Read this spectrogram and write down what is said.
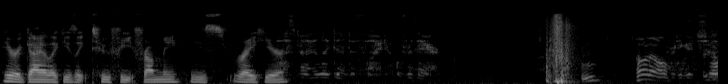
Hear a guy like he's like two feet from me. He's right here. Hostile identified over there. Oh no. Pretty good shot.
